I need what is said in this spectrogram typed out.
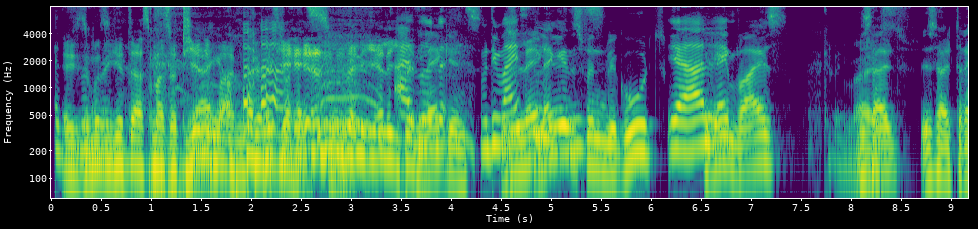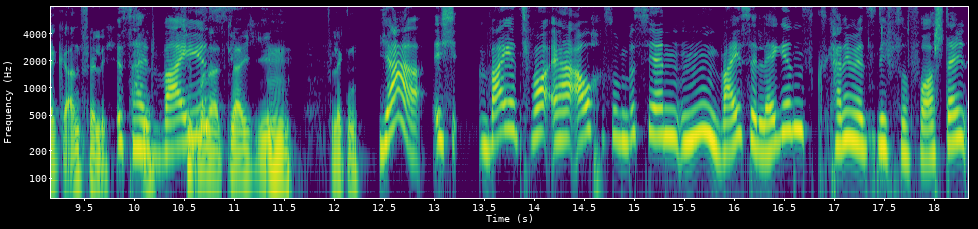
Also so muss ich jetzt erstmal sortieren Ja, in meinem Gehirn, wenn ich ehrlich Also, bin. Leggings. Die meisten- Leggings finden wir gut. Ja, Creme Leg- weiß. Ist halt, ist halt dreckanfällig. Ist halt Sieht weiß. man halt gleich jeden Flecken. Ja, ich war jetzt vorher auch so ein bisschen hm, weiße Leggings, kann ich mir jetzt nicht so vorstellen,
